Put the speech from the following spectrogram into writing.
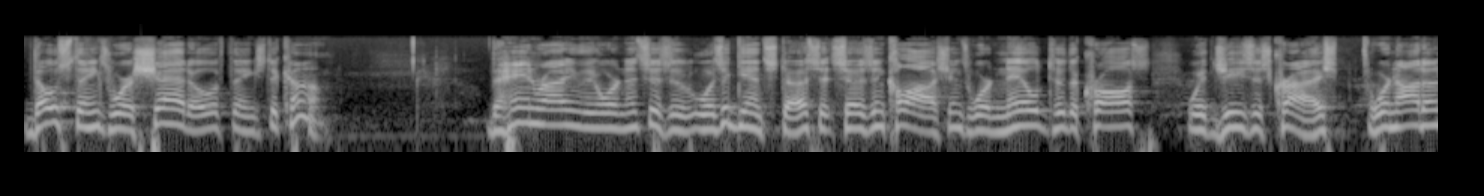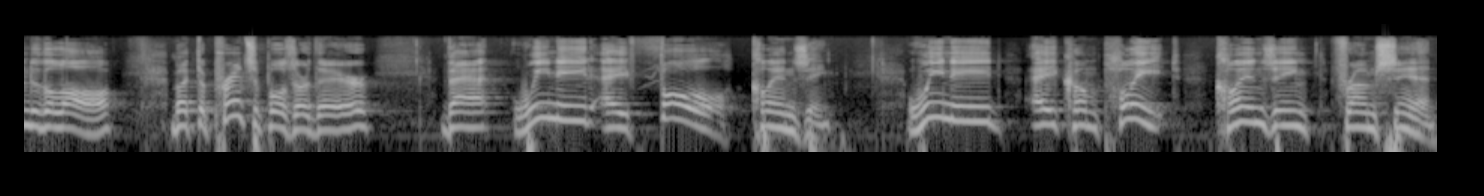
those things were a shadow of things to come. The handwriting of the ordinances was against us. It says in Colossians, we're nailed to the cross with Jesus Christ. We're not under the law. But the principles are there that we need a full cleansing. We need a complete cleansing from sin.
